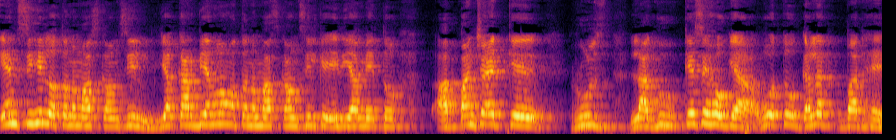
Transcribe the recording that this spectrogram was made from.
एनसी हिल ऑटोनोमस काउंसिल या कार्बी ऑटोनोमस काउंसिल के एरिया में तो अब पंचायत के रूल्स लागू कैसे हो गया? वो तो गलत बात है।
